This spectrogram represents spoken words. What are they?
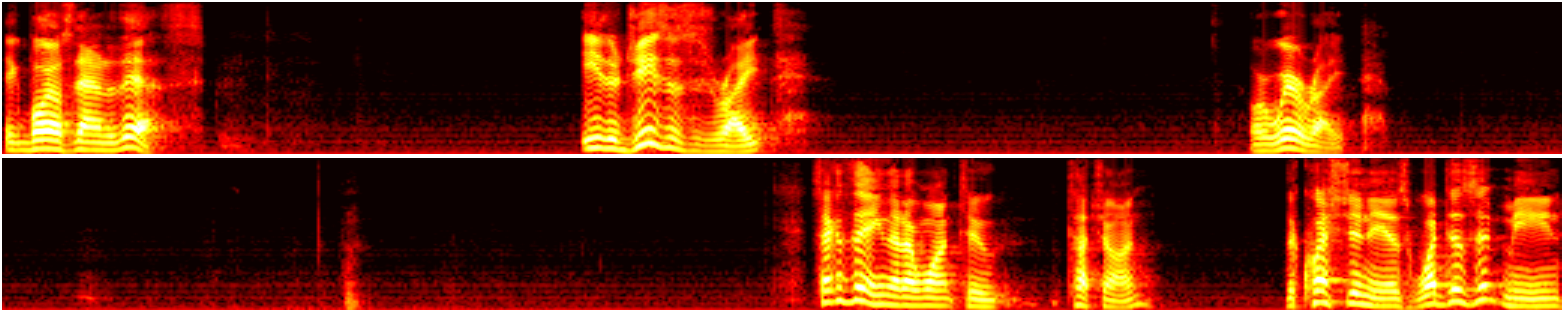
it boils down to this either Jesus is right or we're right. Second thing that I want to touch on the question is what does it mean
